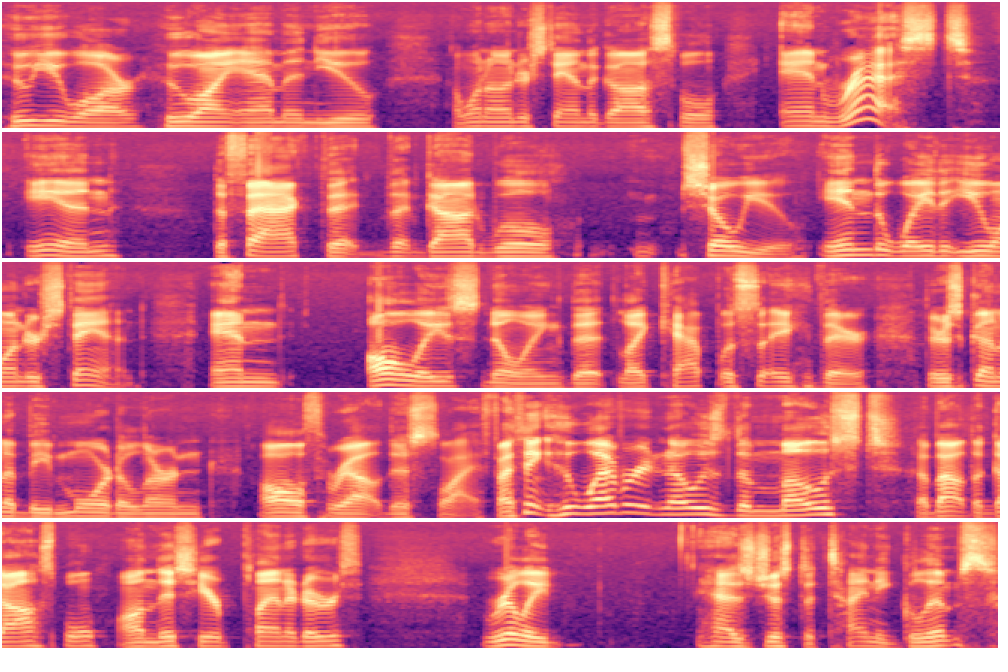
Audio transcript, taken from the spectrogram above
who you are, who I am in you. I want to understand the gospel and rest in the fact that, that God will show you in the way that you understand. And always knowing that, like Cap was saying there, there's going to be more to learn all throughout this life. I think whoever knows the most about the gospel on this here planet Earth really has just a tiny glimpse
